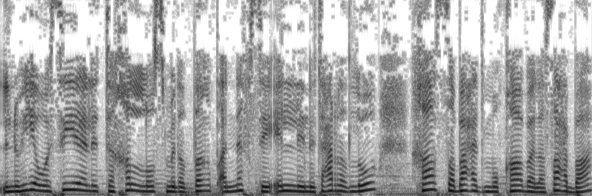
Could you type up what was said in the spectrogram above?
لأنه هي وسيلة للتخلص من الضغط النفسي اللي نتعرض له خاصة بعد مقابلة صعبة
